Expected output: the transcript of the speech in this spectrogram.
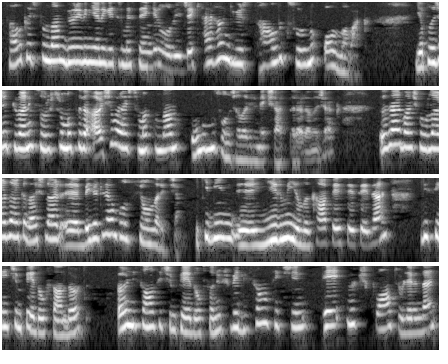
Sağlık açısından görevini yerine getirmesine engel olabilecek herhangi bir sağlık sorunu olmamak. Yapılacak güvenlik soruşturması ve arşiv araştırmasından olumlu sonuç alabilmek şartları aranacak. Özel başvurularda arkadaşlar e, belirtilen pozisyonlar için 2020 yılı KPSS'den lise için P94, ön lisans için P93 ve lisans için P3 puan türlerinden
